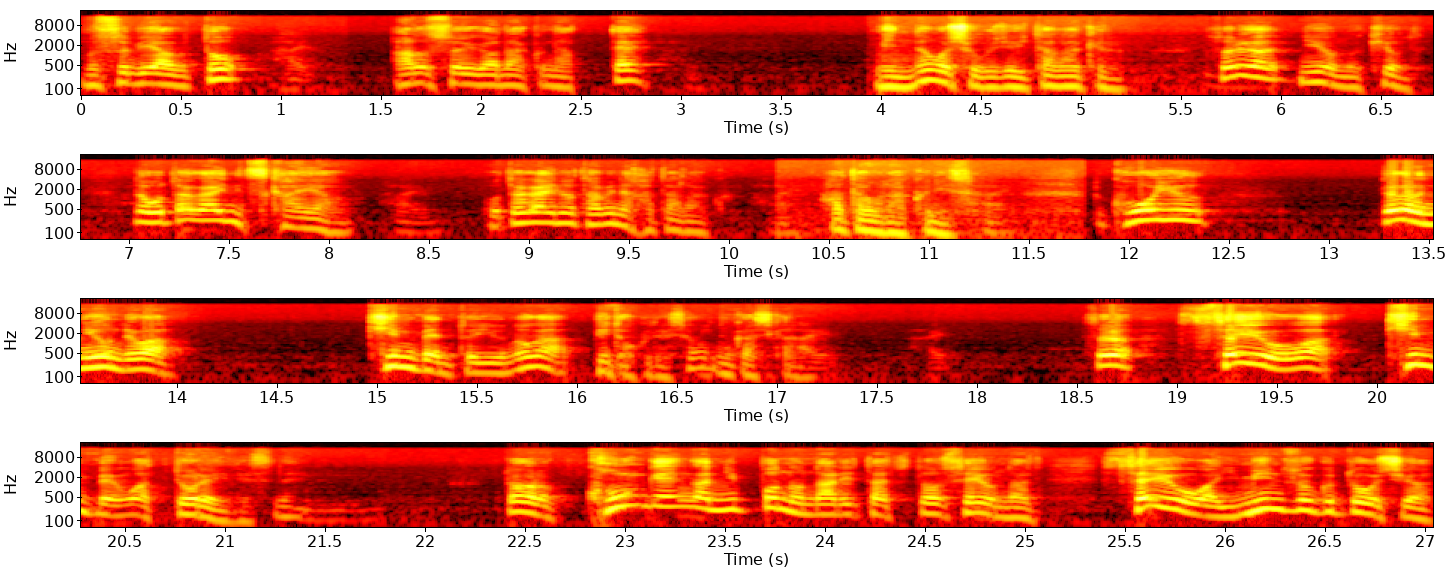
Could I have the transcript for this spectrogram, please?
結び合うとはい。争いがなくなってみんなお食事をいただける。それが日本の基本です。でお互いに使い合う。はい。お互いのために働く。はい。旗を楽にする、はい。こういうだから日本では勤勉というのが美徳でしょ？昔から、それは西洋は勤勉は奴隷ですねだから根源が日本の成り立ちと西洋の成り立ち西洋は異民族同士が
